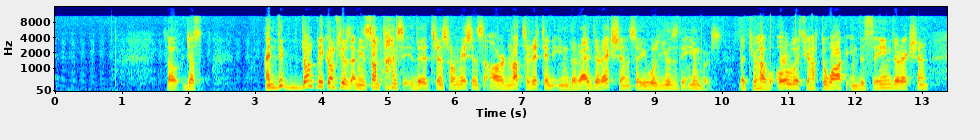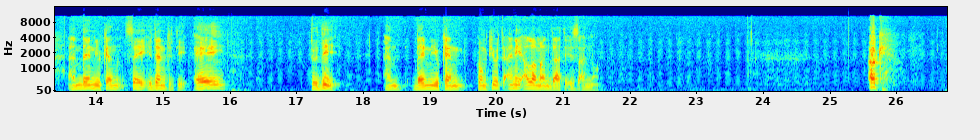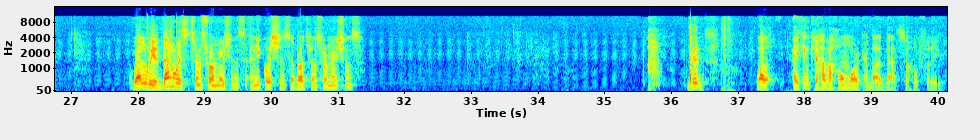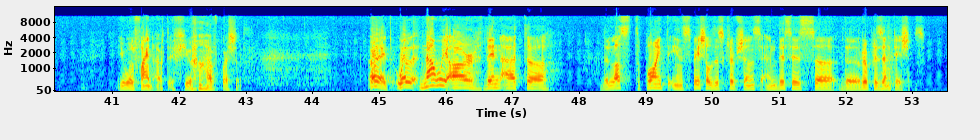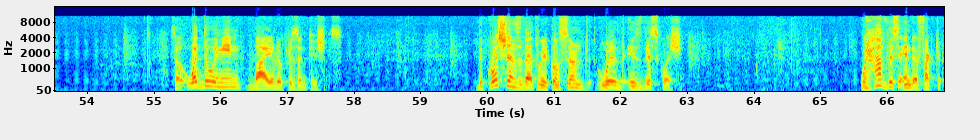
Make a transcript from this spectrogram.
So just, and don't be confused. I mean, sometimes the transformations are not written in the right direction, so you will use the inverse. But you have always, you have to walk in the same direction, and then you can say identity A to D. And then you can compute any element that is unknown. Okay. Well, we're done with transformations. Any questions about transformations? Ah, Good. Well, I think you have a homework about that, so hopefully you will find out if you have questions. All right. Well, now we are then at uh, the last point in spatial descriptions, and this is uh, the representations. So what do we mean by representations? The questions that we're concerned with is this question. We have this end effector,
